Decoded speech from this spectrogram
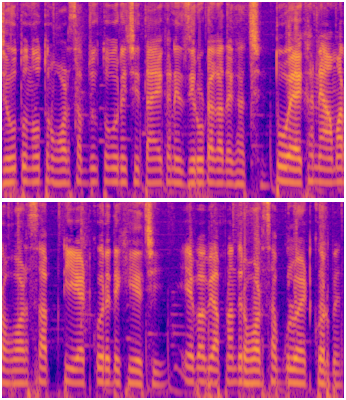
যেহেতু নতুন হোয়াটসঅ্যাপ যুক্ত করেছি, তাই এখানে জিরো টাকা দেখাচ্ছে। তো এখানে আমার হোয়াটসঅ্যাপটি অ্যাড করে দেখিয়েছি। এভাবে আপনাদের হোয়াটসঅ্যাপগুলো অ্যাড করবেন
